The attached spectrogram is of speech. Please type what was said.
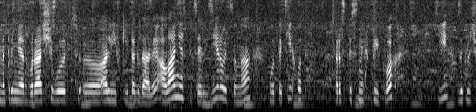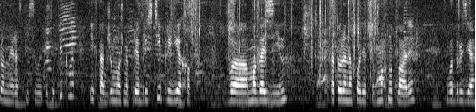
например, выращивают э, оливки и так далее. Алания специализируется на вот таких вот расписных тыквах. И заключенные расписывают эти тыквы. Их также можно приобрести, приехав в магазин, который находится в Махмутларе. Вот, друзья,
